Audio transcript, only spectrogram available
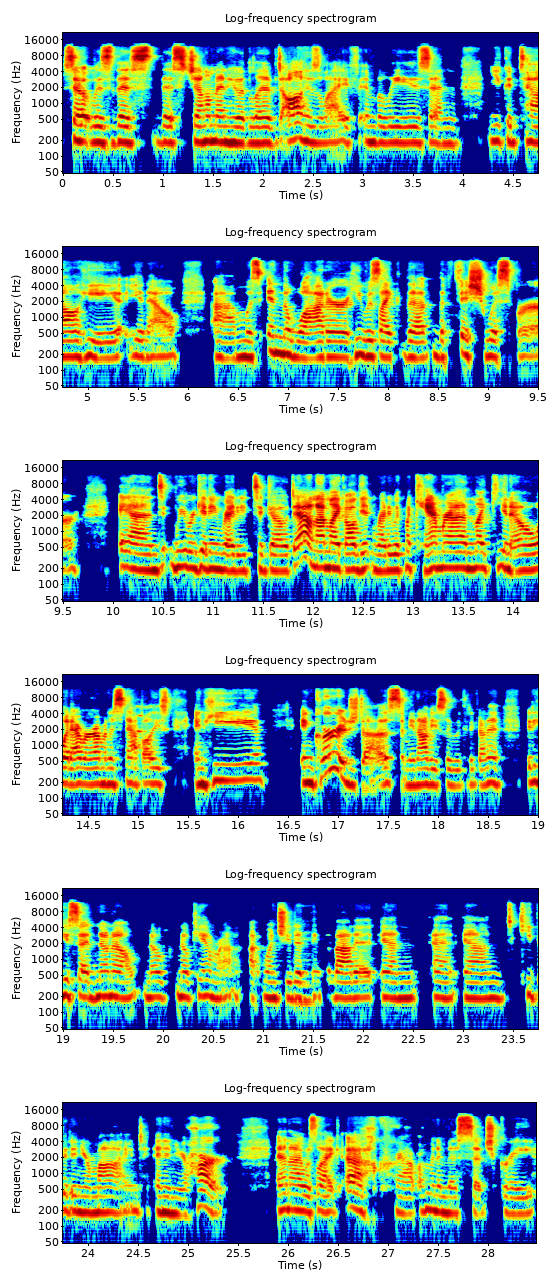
so it was this this gentleman who had lived all his life in belize and you could tell he you know um, was in the water. He was like the the fish whisperer. And we were getting ready to go down. I'm like all getting ready with my camera and like you know whatever i'm going to snap all these. And he encouraged us. I mean, obviously we could have gone in, but he said, no, no, no, no camera. I want you to mm. think about it and, and, and keep it in your mind and in your heart. And I was like, oh crap, I'm going to miss such great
